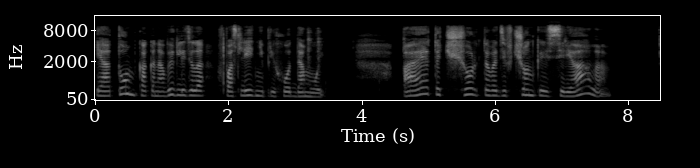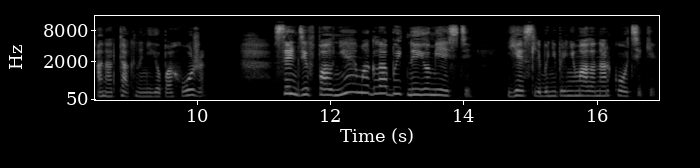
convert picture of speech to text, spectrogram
и о том, как она выглядела в последний приход домой. А эта чертова девчонка из сериала, она так на нее похожа. Сэнди вполне могла быть на ее месте, если бы не принимала наркотики.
